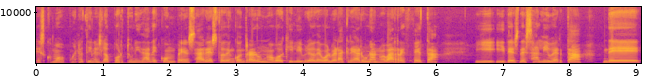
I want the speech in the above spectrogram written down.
es como, bueno, tienes la oportunidad de compensar esto, de encontrar un nuevo equilibrio, de volver a crear una nueva receta. Y, y desde esa libertad de,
